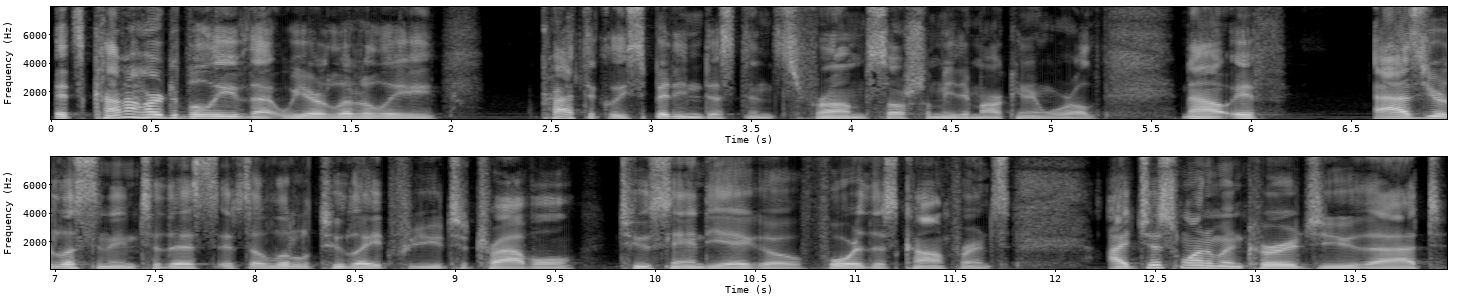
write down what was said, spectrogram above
It's kind of hard to believe that we are literally practically spitting distance from social media marketing world. Now, if as you're listening to this, it's a little too late for you to travel to San Diego for this conference. I just want to encourage you that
